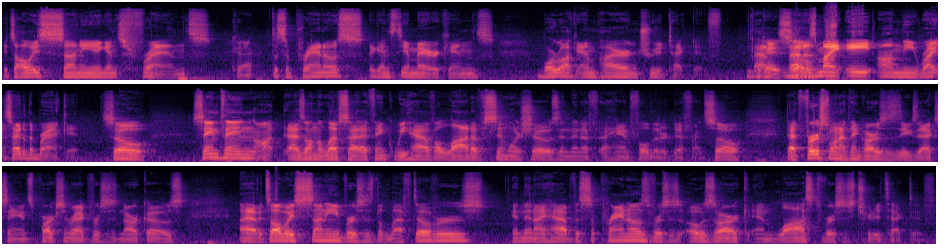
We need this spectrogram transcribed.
It's Always Sunny against Friends. Okay. The Sopranos against The Americans. Boardwalk Empire and True Detective. That, Okay, that so- is my eight on the right side of the bracket. So, same thing as on the left side. I think we have a lot of similar shows and then a, a handful that are different. So, that first one, I think ours is the exact same. It's Parks and Rec versus Narcos. I have It's Always Sunny versus The Leftovers. And then I have The Sopranos versus Ozark and Lost versus True Detective.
